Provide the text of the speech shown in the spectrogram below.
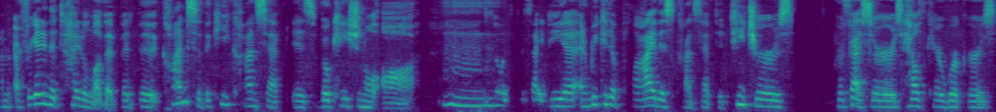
I'm, I'm, forgetting the title of it, but the concept, the key concept is vocational awe. Mm. So it's this idea, and we could apply this concept to teachers, professors, healthcare workers,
